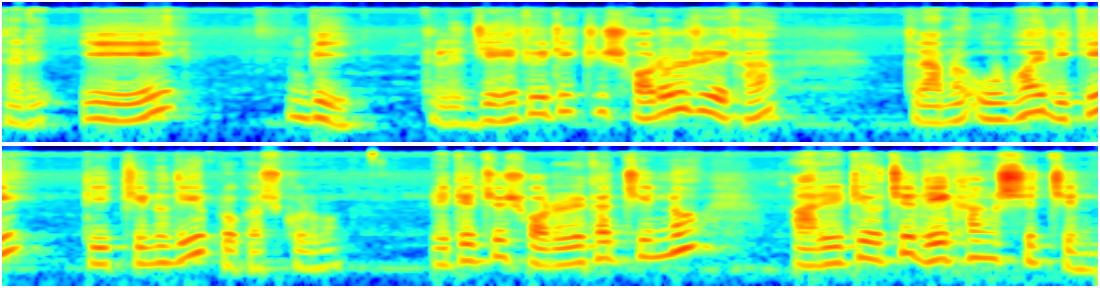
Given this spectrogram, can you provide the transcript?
তাহলে এ বি। তাহলে যেহেতু এটি একটি সরল রেখা তাহলে আমরা উভয় দিকে তীর চিহ্ন দিয়ে প্রকাশ করব? এটি হচ্ছে সরলরেখার চিহ্ন আর এটি হচ্ছে রেখাংশের চিহ্ন।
